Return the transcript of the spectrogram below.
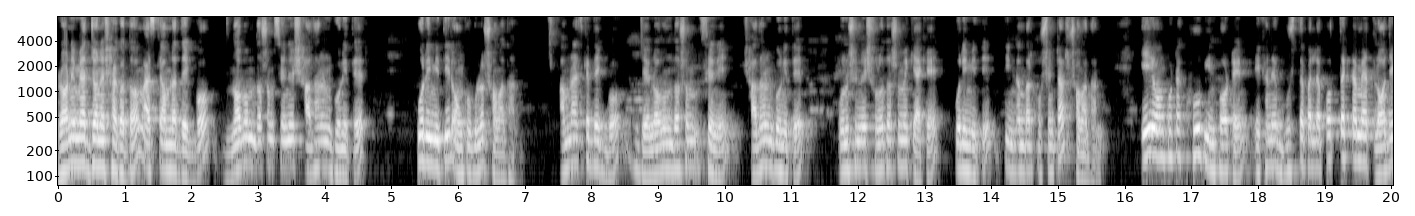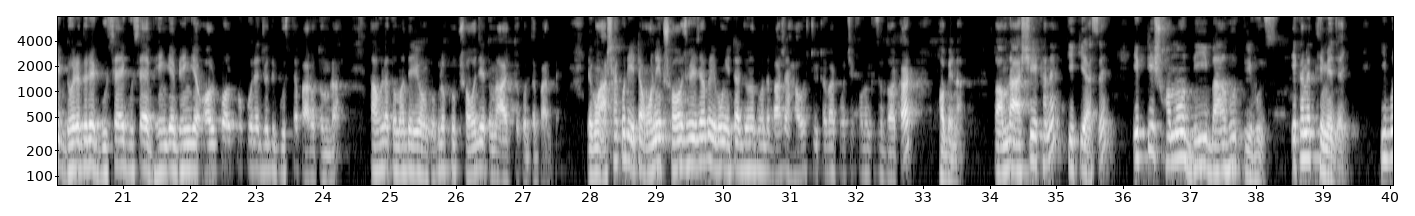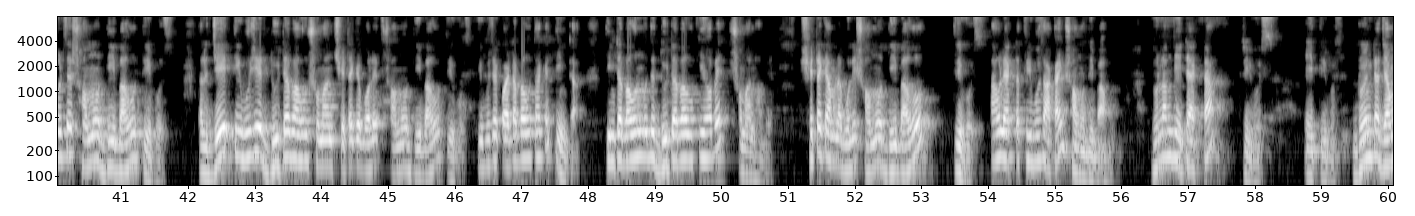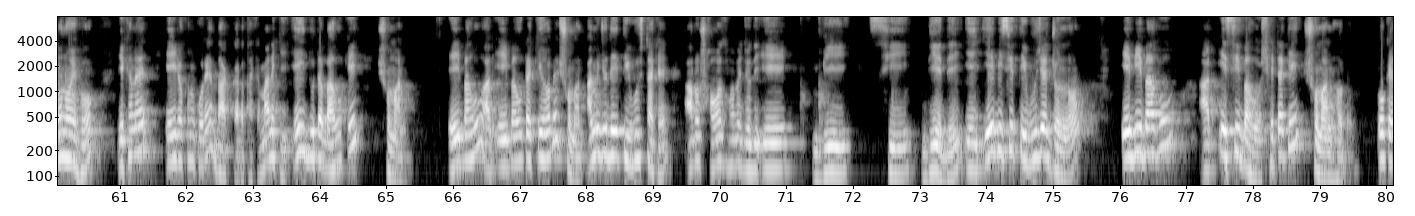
Roni math জনে স্বাগতম। আজকে আমরা দেখব নবম, দশম শ্রেণির সাধারণ গণিতের পরিমিতির অঙ্কগুলো সমাধান। আমরা আজকে দেখব যে নবম, দশম শ্রেণি সাধারণ গণিতের অনুশীলনী ষোলো দশমিক একে পরিমিতি তিন নম্বর কোশ্চেনটার সমাধান। এই অঙ্কটা খুব ইম্পর্টেন্ট এখানে বুঝতে পারলে প্রত্যেকটা ম্যাথ লজিক ধরে ধরে গুছায় গুছায় ভেঙে ভেঙে অল্প অল্প করে যদি বুঝতে পারো তোমরা, তাহলে তোমাদের এই অঙ্কগুলো খুব সহজেই তোমরা আয়ত্ত করতে পারবে। এবং আশা করি এটা অনেক সহজ হয়ে যাবে এবং এটার জন্য তোমাদের বাসায় হাউস টিউটার বা কোচিং কোনো কিছু দরকার হবে না। তো আমরা আসি এখানে, কি কি আছে? একটি সম দ্বিবাহু ত্রিভুজ, এখানে থেমে যাই। কি বলছে? সম দ্বিবাহু ত্রিভুজ। তাহলে যে ত্রিভুজের দুইটা বাহু সমান সেটাকে বলে সম দ্বিবাহু ত্রিভুজ ত্রিভুজের কয়টা বাহু থাকে? তিনটা। তিনটা বাহুর মধ্যে দুইটা বাহু কি হবে? সমান হবে। সেটাকে আমরা বলি সম দ্বিবাহু ত্রিভুজ। তাহলে একটা ত্রিভুজ আঁকাই সম দ্বিবাহু ধরলাম যে এটা একটা ত্রিভুজ, এই ত্রিভুজ। ড্রয়িংটা যেমন হয় হোক, এখানে এই রকম করে দাগ কাটা থাকে। মানে কি? এই দুটো বাহু কি সমান। এই বাহু আর এই বাহুটা কি হবে? সমান। আমি যদি এই ত্রিভুজটাকে আরও সহজভাবে যদি এ বি সি দিয়ে দেই, এই এ বি সি ত্রিভুজের জন্য এ বি বাহু আর এসি বাহু, সেটা কি? সমান হবে। ওকে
